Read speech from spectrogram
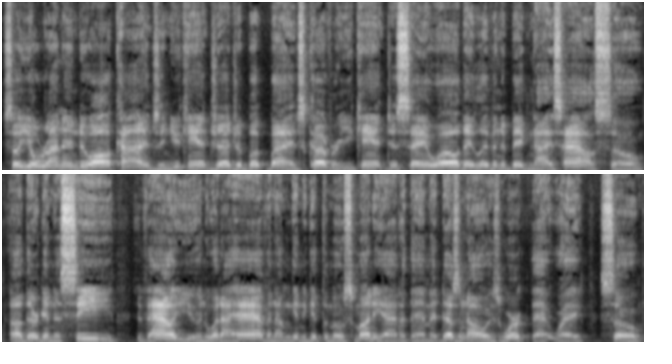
So you'll run into all kinds, and you can't judge a book by its cover. You can't just say, well, they live in a big, nice house, so uh, they're going to see value in what I have, and I'm going to get the most money out of them. It doesn't always work that way. So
